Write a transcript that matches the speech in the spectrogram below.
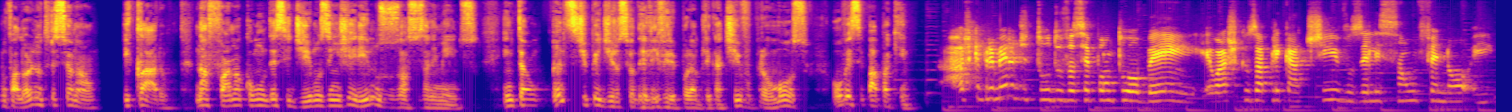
no valor nutricional. E claro, na forma como decidimos e ingerimos os nossos alimentos. Então, antes de pedir o seu delivery por aplicativo para o almoço, ouve esse papo aqui. Acho que primeiro de tudo você pontuou bem. Eu acho que os aplicativos eles são um fenômeno,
